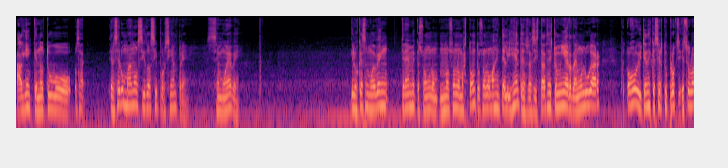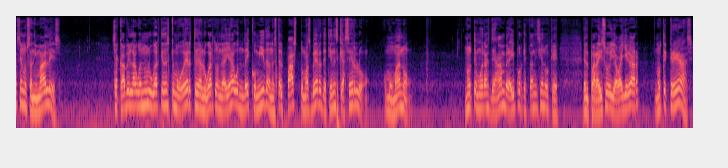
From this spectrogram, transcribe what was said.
alguien que no tuvo, o sea, el ser humano ha sido así por siempre, se mueve. Y los que se mueven, créanme que son no son los más tontos, son los más inteligentes. O sea, si estás hecho mierda en un lugar, pues, oh, tienes que ser tu próximo. Eso lo hacen los animales se acaba el agua en un lugar, tienes que moverte al lugar donde hay agua, donde hay comida, donde está el pasto más verde, tienes que hacerlo como humano. No te mueras de hambre ahí porque están diciendo que el paraíso ya va a llegar. No te creas.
